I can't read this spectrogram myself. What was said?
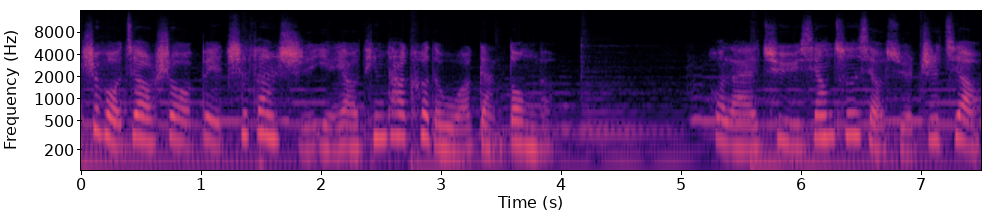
是否教授被吃饭时也要听他课的我感动了。后来去乡村小学支教，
